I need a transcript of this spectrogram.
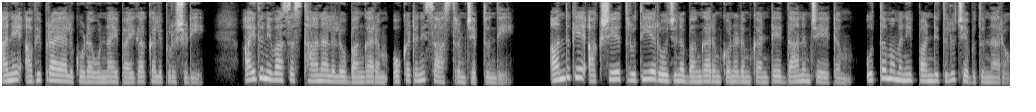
అనే అభిప్రాయాలు కూడా ఉన్నాయి. పైగా కలిపురుషుడి ఐదు నివాస స్థానాలలో బంగారం ఒకటని శాస్త్రం చెప్తుంది. అందుకే అక్షయ తృతీయ రోజున బంగారం కొనడం కంటే దానం చేయటం ఉత్తమమని పండితులు చెబుతున్నారు.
